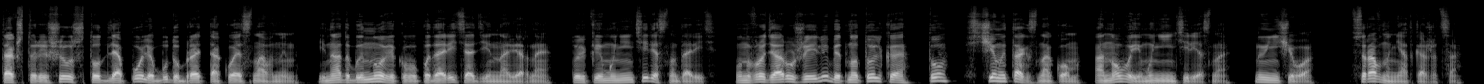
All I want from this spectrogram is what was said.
Так что решил, что для поля буду брать такой основным. И надо бы Новикову подарить один, наверное. Только ему не интересно дарить. Он вроде оружие любит, но только то, с чем и так знаком, а новое ему не интересно. Ну и ничего, все равно не откажется.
